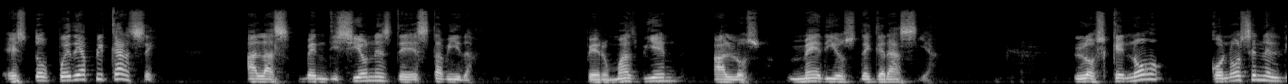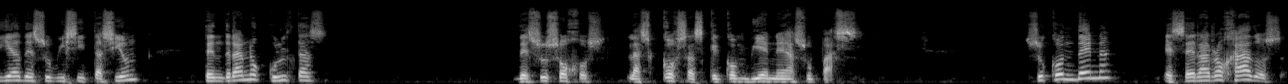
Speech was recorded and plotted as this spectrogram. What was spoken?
Esto puede aplicarse a las bendiciones de esta vida, pero más bien a los medios de gracia. Los que no conocen el día de su visitación tendrán ocultas de sus ojos las cosas que conviene a su paz. Su condena es ser arrojados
